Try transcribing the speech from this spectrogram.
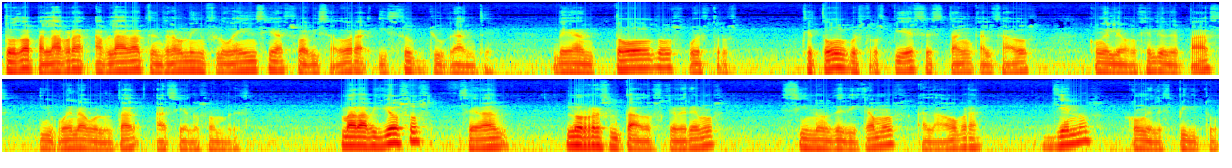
Toda palabra hablada tendrá una influencia suavizadora y subyugante. Vean todos vuestros que todos vuestros pies están calzados con el Evangelio de paz y buena voluntad hacia los hombres. Maravillosos serán los resultados que veremos si nos dedicamos a la obra llenos con el Espíritu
